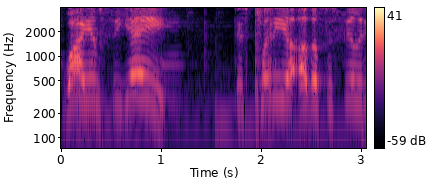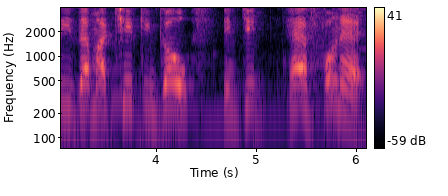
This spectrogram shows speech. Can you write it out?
YMCA. There's plenty of other facilities that my kid can go and get have fun at.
